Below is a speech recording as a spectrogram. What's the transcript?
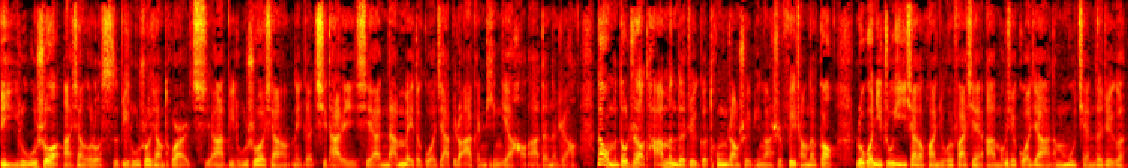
比如。说说啊，像俄罗斯，比如说像土耳其啊，比如说像那个其他的一些南美的国家，比如阿根廷也好啊，等等这好，那我们都知道他们的这个通胀水平啊是非常的高。如果你注意一下的话，你就会发现啊，某些国家他们目前的这个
